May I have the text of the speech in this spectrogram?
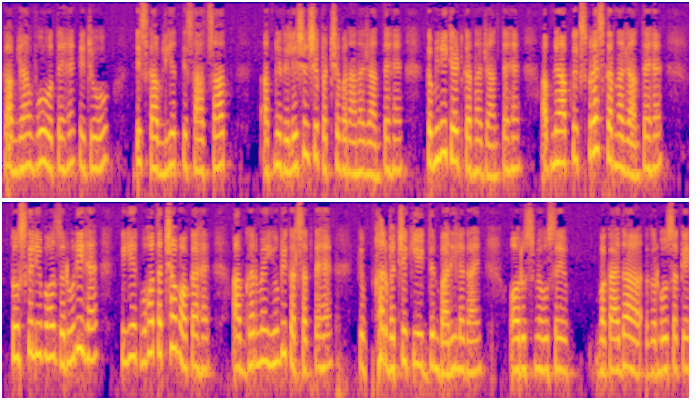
کامیاب وہ ہوتے ہیں کہ جو اس قابلیت کے ساتھ ساتھ اپنے ریلیشن شپ اچھے بنانا جانتے ہیں کمیونیکیٹ کرنا جانتے ہیں، اپنے آپ کو ایکسپریس کرنا جانتے ہیں، تو اس کے لیے بہت ضروری ہے کہ یہ ایک بہت اچھا موقع ہے۔ آپ گھر میں یوں بھی کر سکتے ہیں کہ ہر بچے کی ایک دن باری لگائے اور اس میں اسے باقاعدہ اگر ہو سکے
